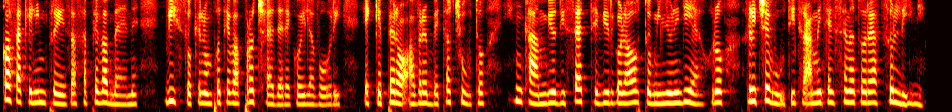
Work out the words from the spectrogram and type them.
cosa che l'impresa sapeva bene, visto che non poteva procedere coi lavori e che però avrebbe taciuto in cambio di 7,8 milioni di euro ricevuti tramite il senatore Azzollini.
